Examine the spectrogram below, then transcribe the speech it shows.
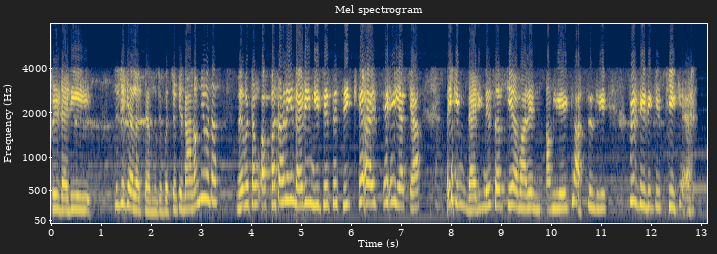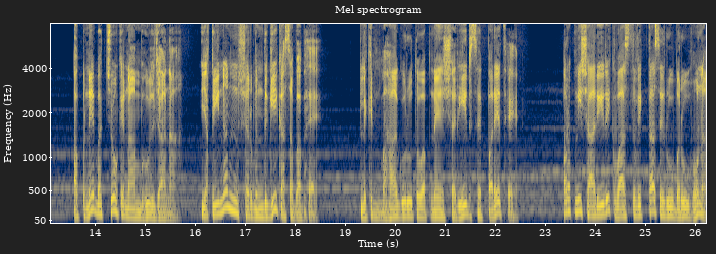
फिर डैडी तुझे क्या लगता है? मुझे बच्चों के नाम नहीं बता मैं बताऊँ, अब पता नहीं डैडी नीचे से सीख के आए थे या क्या? लेकिन डैडी ने सबके हमारे नाम लिए क्लासेस लिए। फिर दीदी की ठीक है। अपने बच्चों के नाम भूल जाना यकीनन शर्मिंदगी का सबब है। लेकिन महागुरु तो अपने शरीर से परे थे और अपनी शारीरिक वास्तविकता से रूबरू होना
